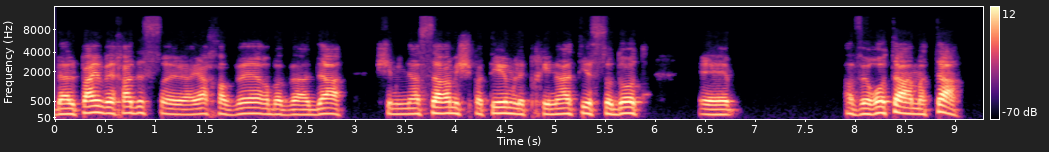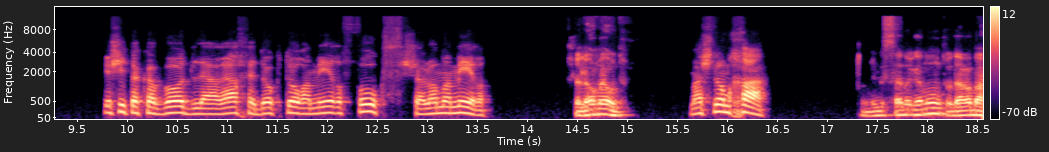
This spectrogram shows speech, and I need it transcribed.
ב-2011 היה חבר בוועדה שמינה שר המשפטים לבחינת יסודות אה, עבירות ההמתה. יש לי את הכבוד לארח את דוקטור אמיר פוקס, שלום אמיר. שלום אהוד. מה שלומך? אני בסדר גמור, תודה רבה.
